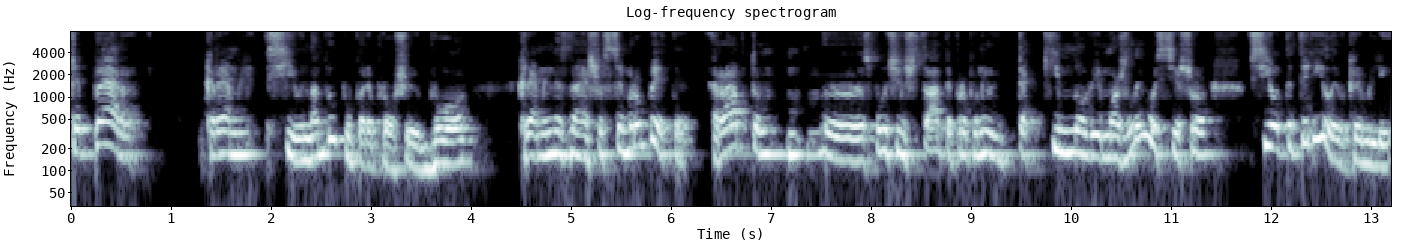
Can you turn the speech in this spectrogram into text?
Тепер Кремль сів на дупу, перепрошую, бо Кремль не знає, що з цим робити. Раптом е, Сполучені Штати пропонують такі нові можливості, що всі отетеріли в Кремлі.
